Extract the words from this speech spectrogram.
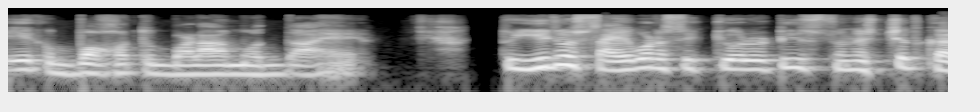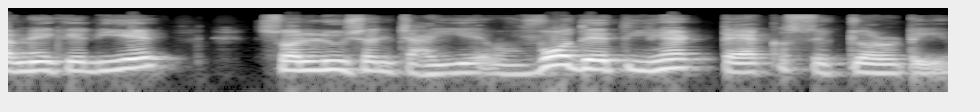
एक बहुत बड़ा मुद्दा है। तो ये जो साइबर सिक्योरिटी सुनिश्चित करने के लिए सॉल्यूशन चाहिए, वो देती है टेक सिक्योरिटी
